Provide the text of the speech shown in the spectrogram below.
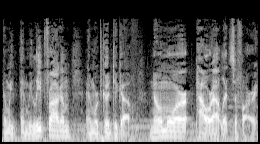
and we and we leapfrog them and we're good to go. No more power outlet Safari.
